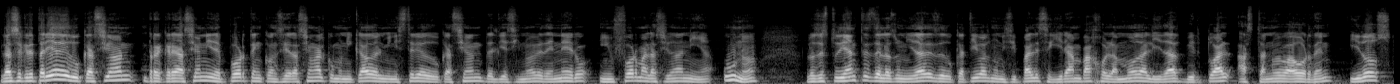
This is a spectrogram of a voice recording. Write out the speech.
La Secretaría de Educación, Recreación y Deporte, en consideración al comunicado del Ministerio de Educación del 19 de enero, informa a la ciudadanía, 1. Los estudiantes de las unidades educativas municipales seguirán bajo la modalidad virtual hasta nueva orden. Y 2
